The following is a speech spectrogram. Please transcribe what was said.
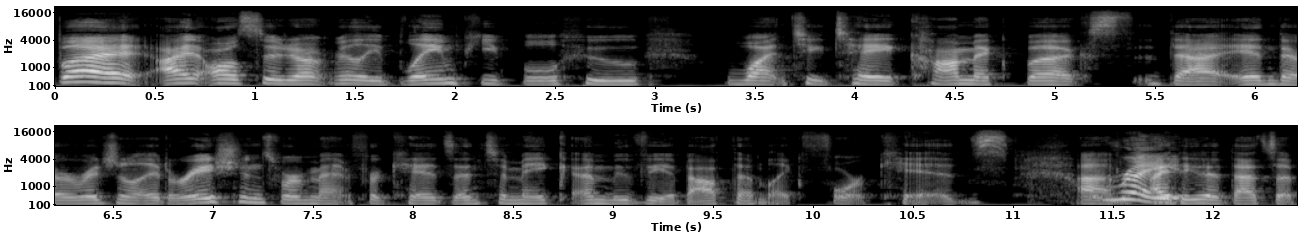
but i also don't really blame people who want to take comic books that in their original iterations were meant for kids and to make a movie about them like for kids um, i think that that's a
